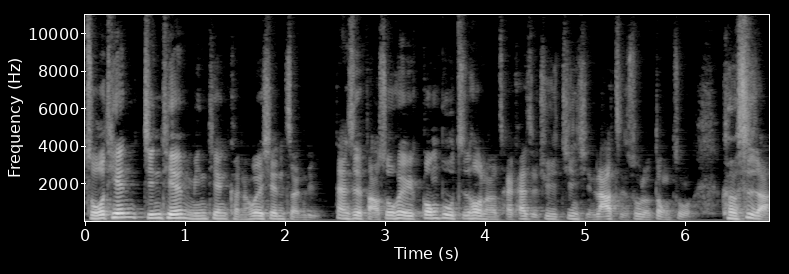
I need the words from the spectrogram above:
昨天、今天、明天可能会先整理，但是法说会公布之后呢，才开始去进行拉指数的动作。可是啊，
